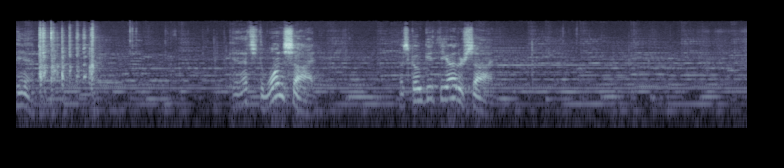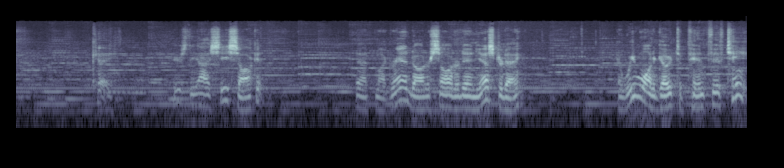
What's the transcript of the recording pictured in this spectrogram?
pin. Okay, that's the one side. Let's go get the other side. Okay, here's the IC socket that my granddaughter soldered in yesterday. And we want to go to pin 15.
